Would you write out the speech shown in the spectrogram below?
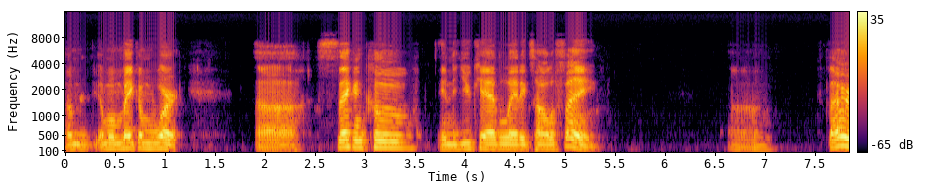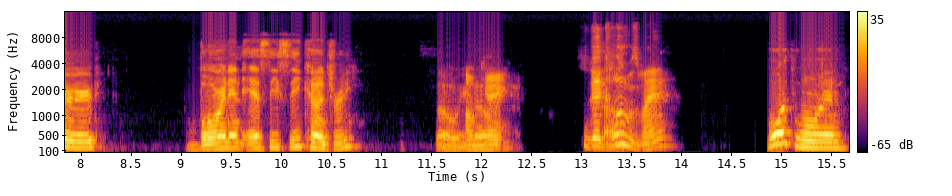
I'm, I'm gonna make them work. Uh, second clue in the UK Athletics Hall of Fame. Uh, third, born in SEC country. So you know. Okay. Good Uh, clues, man. Fourth one,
